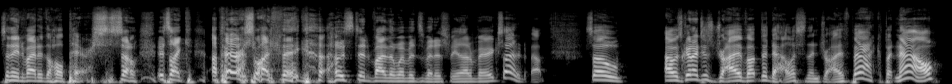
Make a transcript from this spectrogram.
So they invited the whole parish. So it's like a parish wide thing hosted by the women's ministry that I'm very excited about. So I was going to just drive up to Dallas and then drive back. But now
